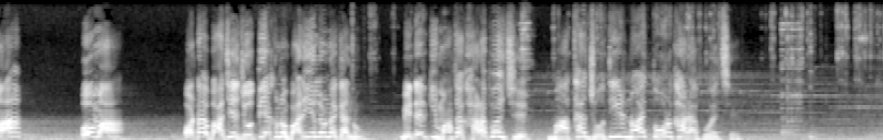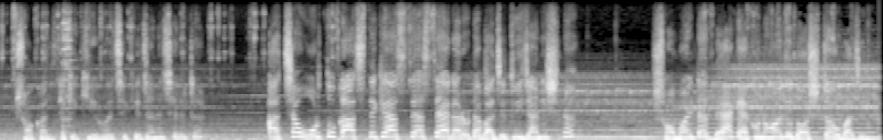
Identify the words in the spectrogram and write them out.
মা? ও মা, কটা বাজে, জ্যোতি এখনও বাড়ি এলো না কেন? মেয়েটার কি মাথা খারাপ হয়েছে? মাথা জ্যোতির নয়, তোর খারাপ হয়েছে। সকাল থেকে কি হয়েছে কে জানে ছেলেটা? আচ্ছা ওর তো কাজ থেকে আস্তে আস্তে এগারোটা বাজে, তুই জানিস না? সময়টা দেখ, এখনও হয়তো দশটাও বাজেনি।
